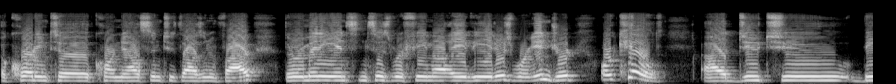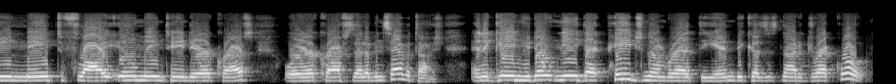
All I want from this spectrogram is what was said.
according to Cornelsen 2005, there were many instances where female aviators were injured or killed uh, due to being made to fly ill-maintained aircrafts or aircrafts that have been sabotaged. And again, you don't need that page number at the end because it's not a direct quote.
